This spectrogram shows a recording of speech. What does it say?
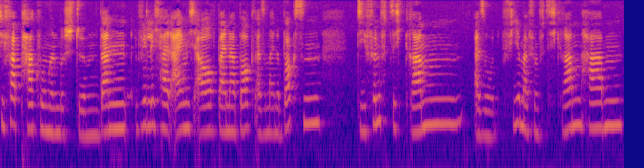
die Verpackungen bestimmen. Dann will ich halt eigentlich auch bei einer Box, also meine Boxen, die 50 Gramm, also 4 mal 50 Gramm haben,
